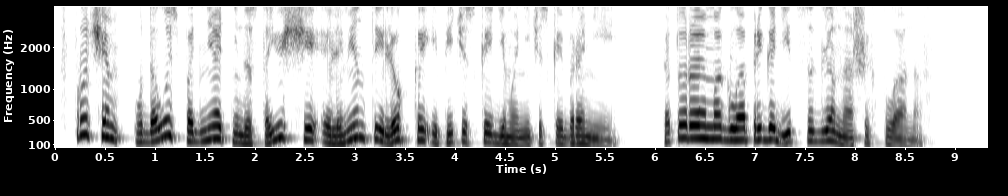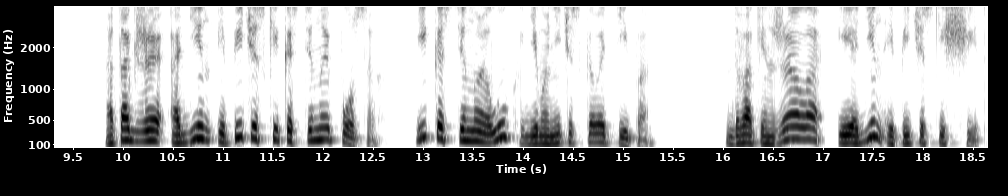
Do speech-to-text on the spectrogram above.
Впрочем, удалось поднять недостающие элементы легкой эпической демонической брони, которая могла пригодиться для наших планов. А также один эпический костяной посох и костяной лук демонического типа, два кинжала и один эпический щит.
